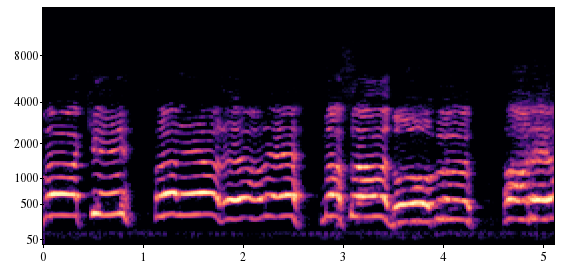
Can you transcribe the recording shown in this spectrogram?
牧あれあれあれ正信あれ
